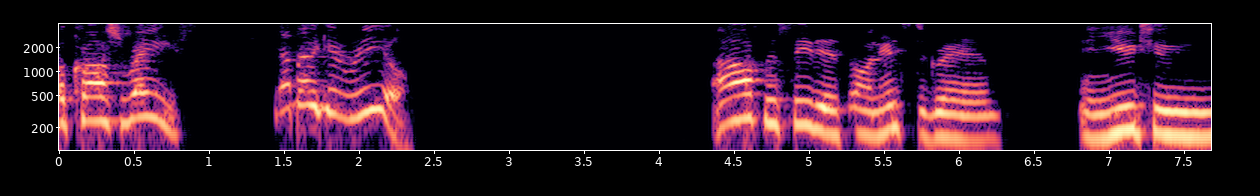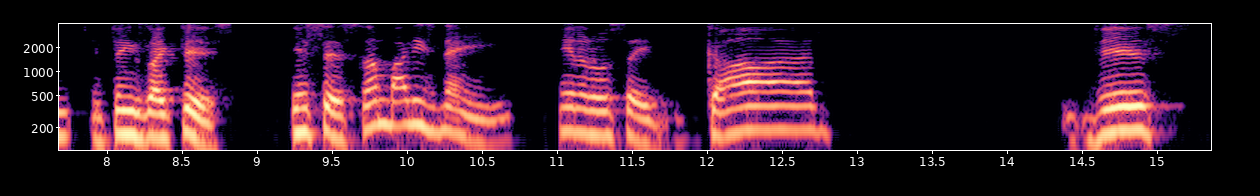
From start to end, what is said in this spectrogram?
across race. Y'all better get real. I often see this on Instagram and YouTube and things like this. It says somebody's name and it'll say God, this,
